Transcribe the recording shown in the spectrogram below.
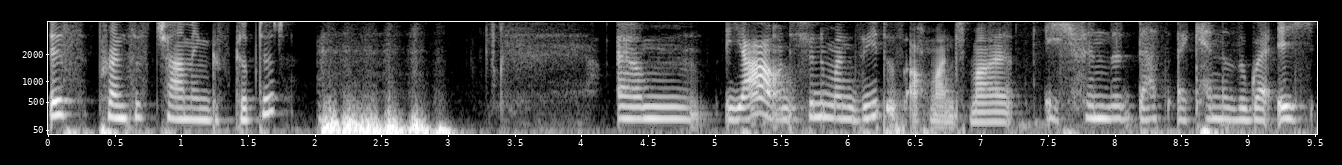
Ist Princess Charming geskriptet? Ähm, ja, und ich finde, man sieht es auch manchmal. Ich finde, das erkenne sogar ich.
